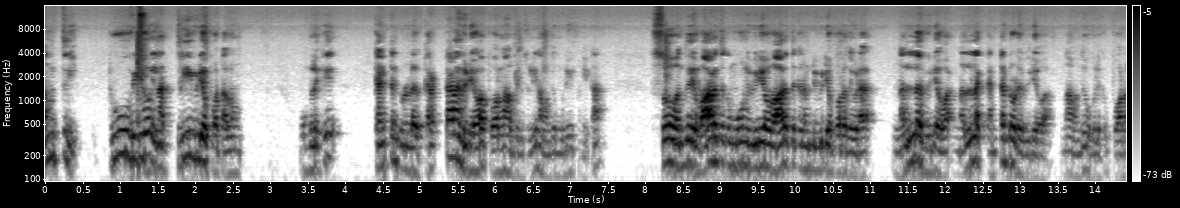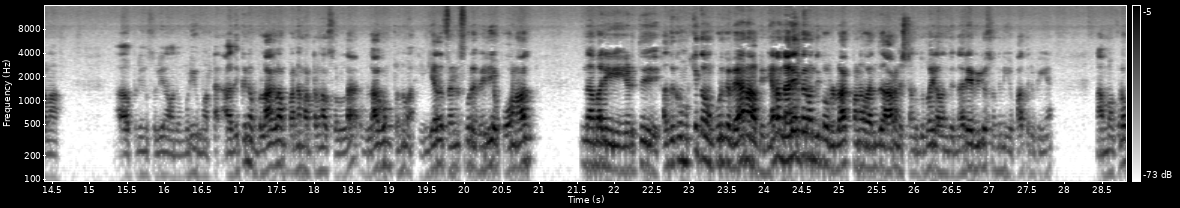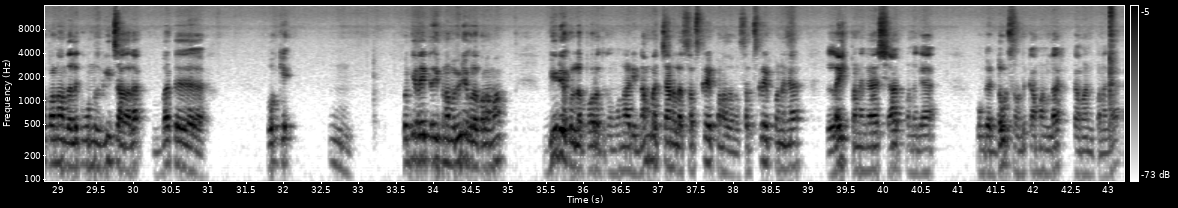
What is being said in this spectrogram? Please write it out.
மந்த்லி டூ வீடியோ இல்லைனா த்ரீ வீடியோ போட்டாலும் உங்களுக்கு கண்டென்ட் உள்ள கரெக்டான வீடியோவாக போடலாம் அப்படின்னு சொல்லி நான் வந்து முடிவு பண்ணிட்டேன். ஸோ வந்து வாரத்துக்கு மூணு வீடியோ வாரத்துக்கு ரெண்டு வீடியோ போடுறதை விட நல்ல வீடியோவாக நல்ல கண்டென்ட்டோட வீடியோவாக நான் வந்து உங்களுக்கு போடலாம் அப்படின்னு சொல்லி நான் வந்து முடிவு மாட்டேன் அதுக்கு நான் விலாகலாம் பண்ண மாட்டேன்லாம் சொல்ல விலாகும் பண்ணுவேன். எங்கேயாவது ஃப்ரெண்ட்ஸ் கூட வெளியே போனால் இந்த மாதிரி எடுத்து அதுக்கு முக்கியத்துவம் கொடுக்க வேணாம் அப்படின்னு. ஏன்னா நிறைய பேர் வந்து இப்போ விளாக் பண்ண வந்து ஆரம்பிச்சிட்டாங்க. துபாயில் வந்து நிறைய வீடியோஸ் வந்து நீங்கள் பார்த்துருப்பீங்க. நம்ம கூட பண்ண அந்த அளவுக்கு ஒன்றும் ரீச் ஆகலை. பட்டு ஓகே ம். ஓகே ரைட் இப்போ நம்ம வீடியோக்குள்ளே போகலாமா வீடியோக்குள்ளே போகிறதுக்கு முன்னாடி நம்ம சேனலை சப்ஸ்கிரைப் பண்ணாதவங்க சப்ஸ்கிரைப் பண்ணுங்கள் லைக் பண்ணுங்கள் ஷேர் பண்ணுங்கள் உங்கள் டவுட்ஸ் வந்து கமெண்டில் கமெண்ட் பண்ணுங்கள்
